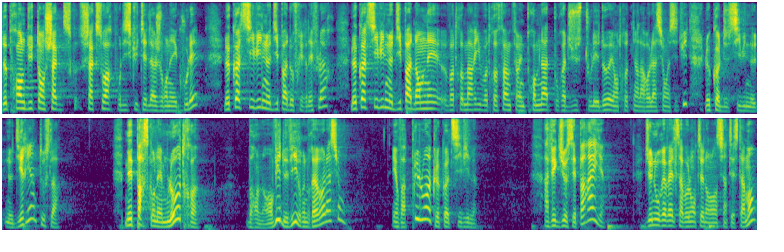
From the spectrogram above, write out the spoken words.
de prendre du temps chaque, soir pour discuter de la journée écoulée. Le Code civil ne dit pas d'offrir des fleurs. Le Code civil ne dit pas d'emmener votre mari ou votre femme faire une promenade pour être juste tous les deux et entretenir la relation, et ainsi de. Le Code civil ne, dit rien de tout cela. Mais parce qu'on aime l'autre, ben on a envie de vivre une vraie relation. Et on va plus loin que le Code civil. Avec Dieu, c'est pareil. Dieu nous révèle sa volonté dans l'Ancien Testament.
